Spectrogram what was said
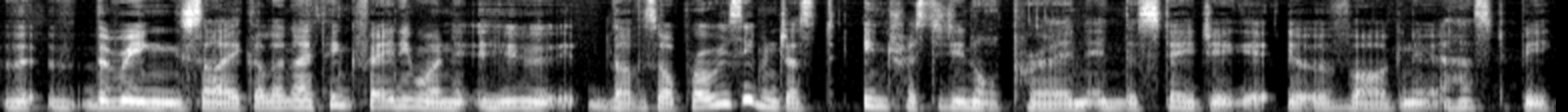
the, the Ring cycle. And I think for anyone who loves opera or is even just interested in opera and in the staging of Wagner, it has to be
